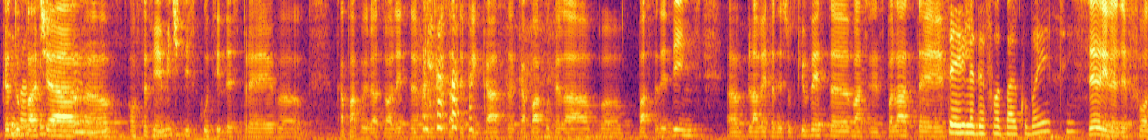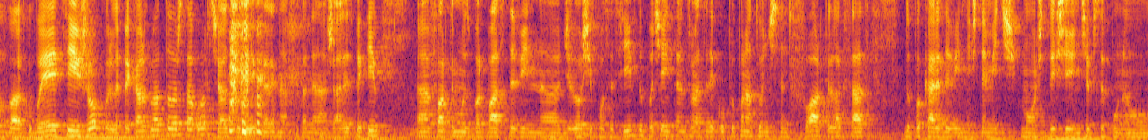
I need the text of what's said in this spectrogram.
Că ce după va aceea mm-hmm. uh, o să fie mici discuții despre uh, capacul de la toaletă, haine lăsate prin casă, capacul de la uh, pastă de dinți, uh, laveta de sub chiuvetă, vasele spălate. Seriile de fotbal cu băieții. Seriile de fotbal cu băieții, jocurile pe calculator sau orice alt subiect care ne-ar putea deranja. Respectiv, uh, foarte mulți bărbați devin uh, geloși și posesivi după ce intră într-o relație de cuplu. Până atunci sunt foarte relaxați, după care devin niște mici monștri și încep să pună o,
